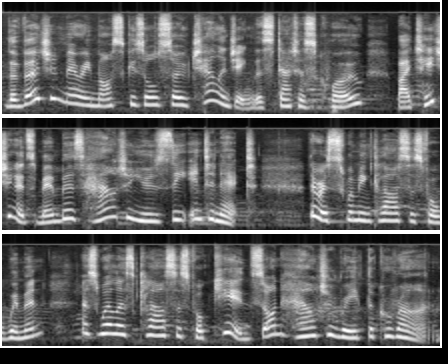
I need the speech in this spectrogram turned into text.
The Virgin Mary Mosque is also challenging the status quo by teaching its members how to use the internet. There are swimming classes for women as well as classes for kids on how to read the Quran.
